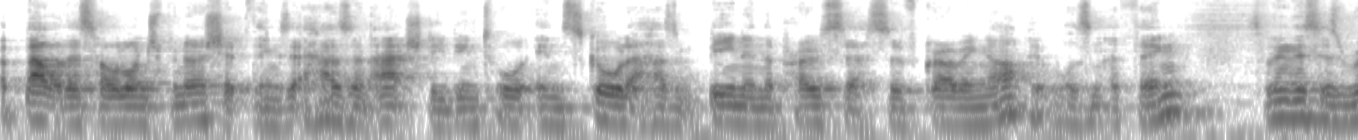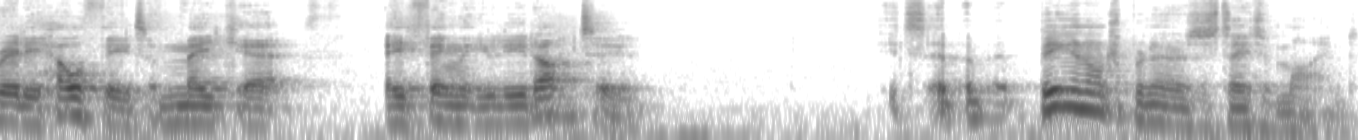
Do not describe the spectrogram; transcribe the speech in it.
about this whole entrepreneurship things. It hasn't actually been taught in school. It hasn't been in the process of growing up. It wasn't a thing. So I think this is really healthy to make it a thing that you lead up to it's a, a, being an entrepreneur is a state of mind,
